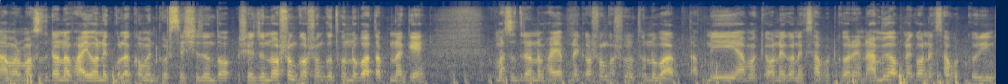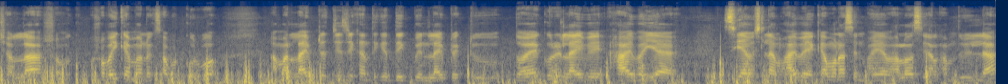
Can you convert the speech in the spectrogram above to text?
আমার মাসুদ রানা ভাই অনেকগুলো কমেন্ট করছে, সেজন্য সেজন্য অসংখ্য অসংখ্য ধন্যবাদ আপনাকে। মাসুদ রানা ভাই, আপনাকে অসংখ্য অসংখ্য ধন্যবাদ। আপনি আমাকে অনেক অনেক সাপোর্ট করেন। আমিও আপনাকে অনেক সাপোর্ট করি ইনশাল্লাহ সব- সবাইকে আমি অনেক সাপোর্ট করব। আমার লাইভটা যে যেখান থেকে দেখবেন লাইভটা একটু দয়া করে লাইভে হাই ভাইয়া, সিয়াম ইসলাম হাই ভাইয়া, কেমন আছেন ভাইয়া? ভালো আছি, আলহামদুলিল্লাহ।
